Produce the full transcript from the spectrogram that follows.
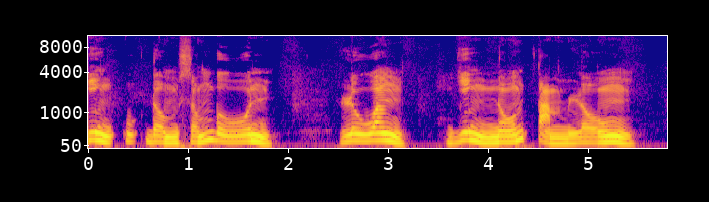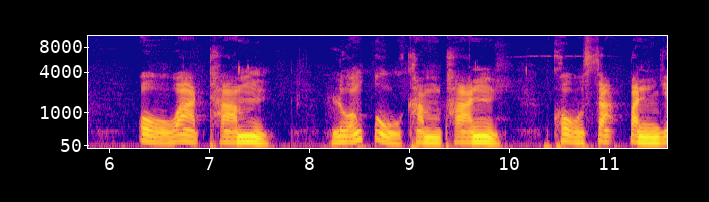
ยิ่งอุดมสมบูรณ์ลวง ยิ่งโน้มต่ำลง โอวาทธรรม หลวงปู่คำพัน โคสะปัญโย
